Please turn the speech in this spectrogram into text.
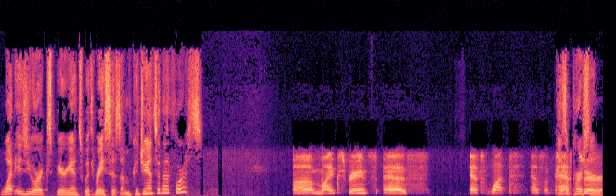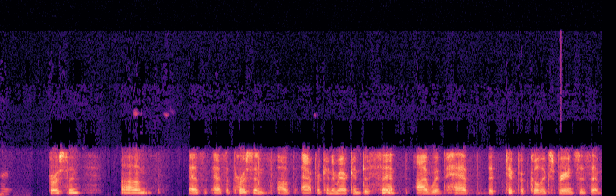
What is your experience with racism? Could you answer that for us? Uh, my experience as as what? As a As a pastor, person. person, um, as as a person of African American descent, I would have the typical experiences that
